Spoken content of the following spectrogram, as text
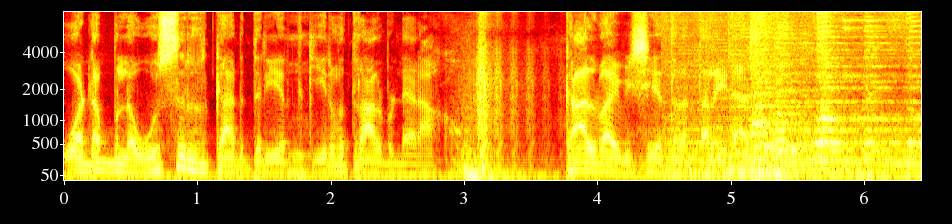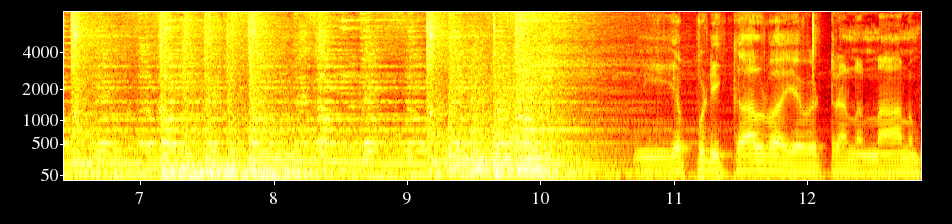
உடம்புல உசுறு இருக்கான்னு தெரியறதுக்கு இருபத்தி நாலு மணி நேரம் ஆகும். கால்வாய் விஷயத்துல தலையிடாது. எப்படி கால்வாயை வெட்டுறன்னு நானும்.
